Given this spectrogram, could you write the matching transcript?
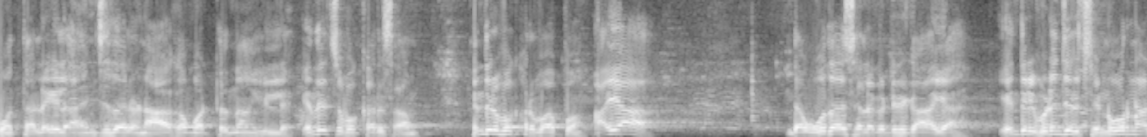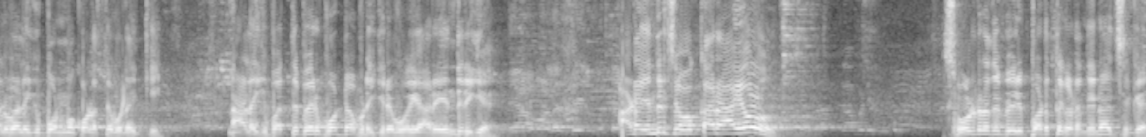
உன் தலையில் அஞ்சு தலைன்னு ஆக மட்டும்தான் இல்லை. எந்திரிச்ச உட்காரு சாமி. எந்திரி உட்காரு பார்ப்போம் ஆயா இந்த ஊதா சிலை கட்டியிருக்க ஆயா. எந்திரி விடிஞ்சிருச்சு. நூறு நாள் வேலைக்கு போகணுமா குளத்தை விடைக்கு நாளைக்கு பத்து பேர் போட்டோ பிடிக்கிற போய் யாரும் எந்திரிக்க? அட எந்திரிச்ச உட்காரு ஆயோ. சொல்கிறது மீறி படுத்து கிடந்தீங்கன்னா வச்சுக்க.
